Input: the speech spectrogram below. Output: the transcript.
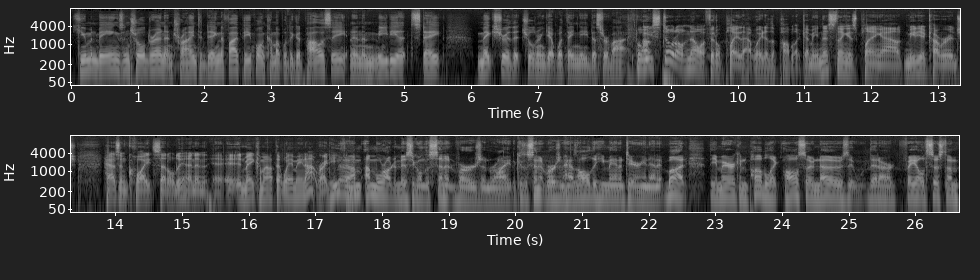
human beings and children and trying to dignify people and come up with a good policy. And in the immediate state, make sure that children get what they need to survive. But we still don't know if it'll play that way to the public. I mean, this thing is playing out. Media coverage hasn't quite settled in, and it may come out that way, it may not, right, Heath? I'm, I'm more optimistic on the Senate version, right? Because the Senate version has all the humanitarian in it, but the American public also knows that, that our failed system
